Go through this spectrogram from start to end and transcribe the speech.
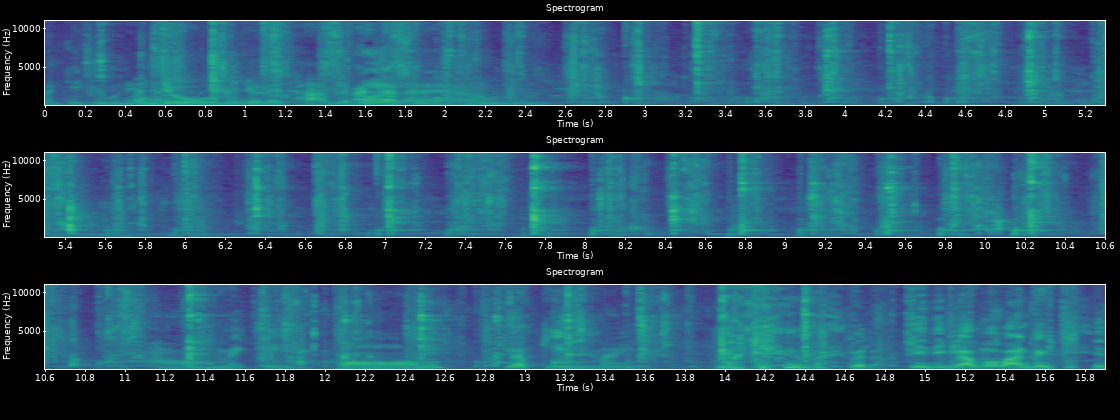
มันจะอยู่ในมันอยู่มันอยู่ในถาดเรียบอันร้อยละแล้ครึ่งว หอมไม่เก่งหอมเรากินไหมมากินไหมกินอีกแล้วเมื่อวานก็กิน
